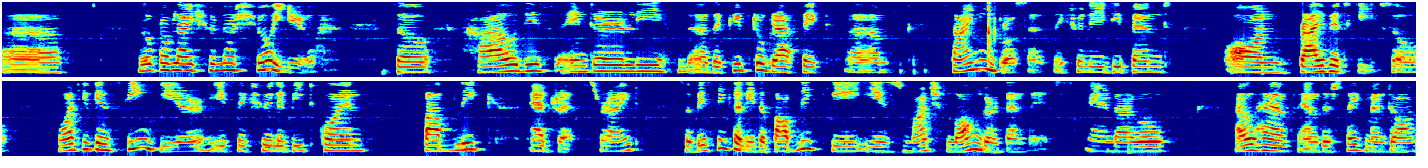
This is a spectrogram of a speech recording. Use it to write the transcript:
uh, well probably I should not show you. So how this entirely uh, the cryptographic um, signing process actually depend on private key. So what you can see here is actually Bitcoin public address right? So basically the public key is much longer than this. And I will I will have another segment on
